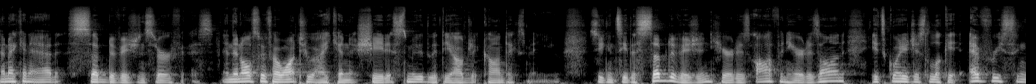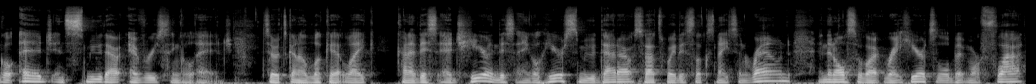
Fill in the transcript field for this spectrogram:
and I can add subdivision surface. And then also if I want to, I can shade it smooth with the object context menu. So you can see the subdivision, here it is off and here it is on. It's going to just look at every single edge and smooth out every single edge. So it's going to look at like kind of this edge here and this angle here, smooth that out. So that's why this looks nice and round. And then also like right here, it's a little bit more flat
